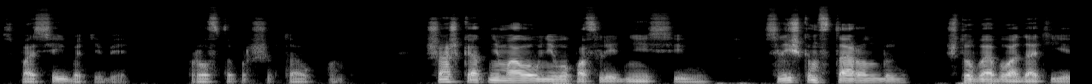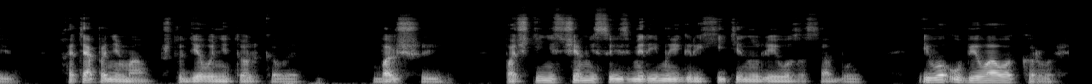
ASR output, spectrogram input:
"Спасибо тебе", просто прошептал он. Шашка отнимала у него последние силы. Слишком стар он был, чтобы обладать ею, хотя понимал, что дело не только в этом. Большие, почти ни с чем не соизмеримые грехи тянули его за собой. Его убивала кровь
